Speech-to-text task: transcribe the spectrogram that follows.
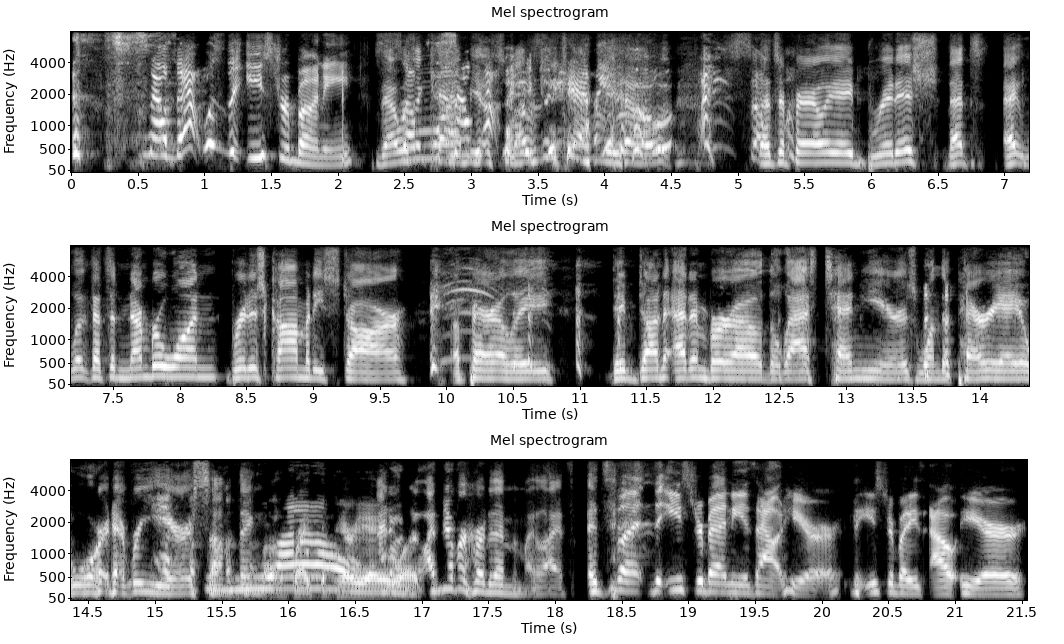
Now that was the Easter Bunny. That was a Someone- cameo. That was a cameo. That's apparently a British. That's hey, look. That's a number one British comedy star. Apparently, they've done Edinburgh the last ten years. Won the Perrier Award every year or something. Like the Perrier I don't know. Award. I've never heard of them in my life. It's but the Easter Bunny is out here. The Easter Bunny's out here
